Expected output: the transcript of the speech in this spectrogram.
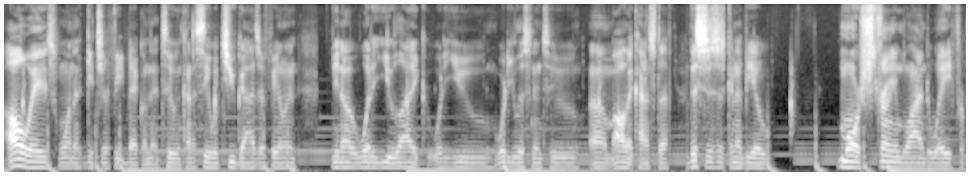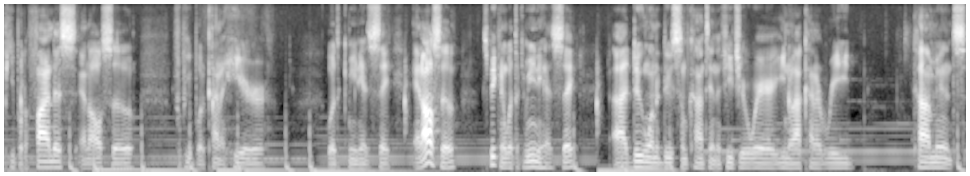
always want to get your feedback on that too and kind of see what you guys are feeling. You know, what do you like? What do you what are you listening to? Um, all that kind of stuff. This is just gonna be a more streamlined way for people to find us and also for people to kind of hear what the community has to say. And also, speaking of what the community has to say, I do want to do some content in the future where, you know, I kind of read comments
